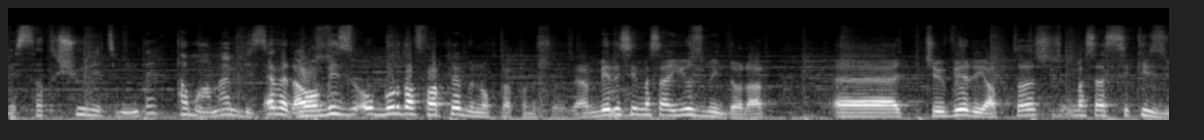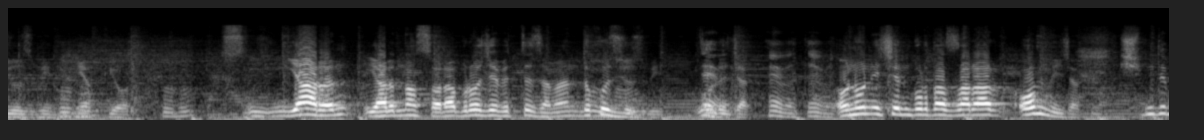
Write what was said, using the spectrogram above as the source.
ve satış yönetimini de tamamen biz Evet yapıyoruz. ama biz o burada farklı bir nokta konuşuyoruz. Yani birisi mesela 100 bin dolar e, çevir yaptı. Mesela 800 bin yapıyor. Yarın, yarından sonra proje bitti zaman 900 bin evet, olacak. Evet, evet. Onun için burada zarar olmayacak mı? Şimdi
